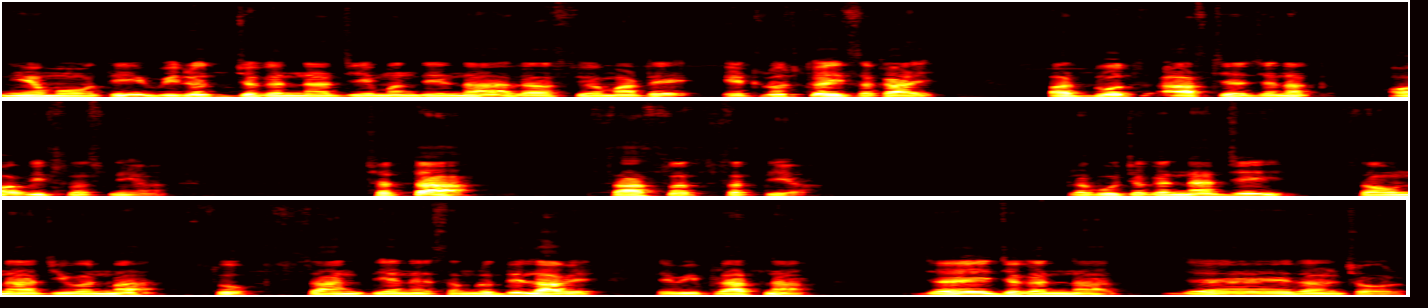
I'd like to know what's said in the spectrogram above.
નિયમોથી વિરુદ્ધ જગન્નાથજી મંદિરના રહસ્યો માટે એટલું જ કહી શકાય. અદ્ભુત, આશ્ચર્યજનક, અવિશ્વસનીય. છતાં, શાશ્વત સત્ય. પ્રભુ જગન્નાથજી સૌના જીવનમાં સુખ, શાંતિ અને સમૃદ્ધિ લાવે તેવી પ્રાર્થના. જય જગન્નાથ, જય રણછોડ.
